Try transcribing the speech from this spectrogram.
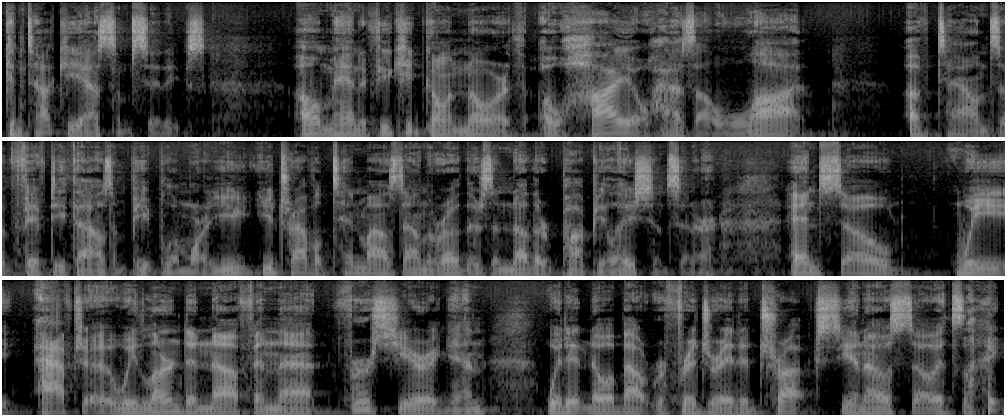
Kentucky has some cities. Oh man, if you keep going north, Ohio has a lot of towns of 50,000 people or more. You, you travel 10 miles down the road, there's another population center. And so we after we learned enough in that first year again we didn't know about refrigerated trucks you know so it's like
